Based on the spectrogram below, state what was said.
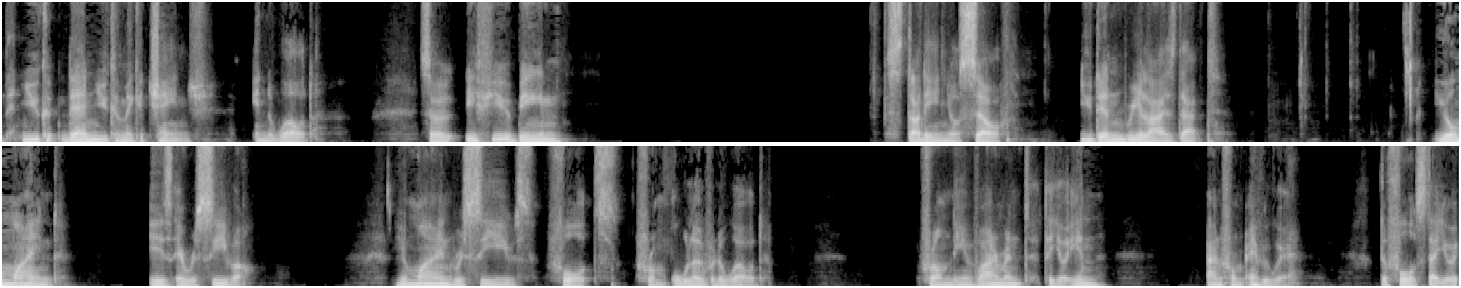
then you could then you can make a change in the world. So if you've been studying yourself, you then realize that your mind is a receiver. Your mind receives thoughts from all over the world, from the environment that you're in, and from everywhere. The thoughts that you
